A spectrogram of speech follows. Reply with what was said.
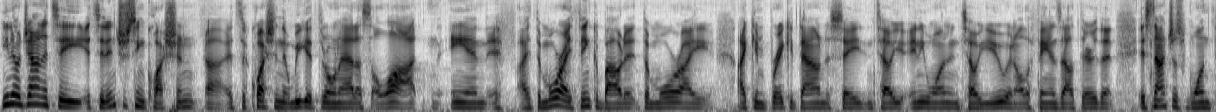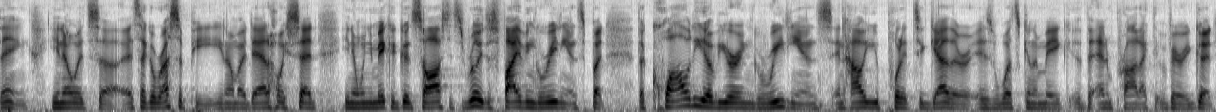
You know, John, it's a it's an interesting question. Uh, it's a question that we get thrown at us a lot, and if I, the more I think about it, the more I I can break it down to say and tell you anyone and tell you and all the fans out there that it's not just one thing. You know, it's uh, it's like a recipe. You know, my dad always said, you know, when you make a good sauce, it's really just five ingredients, but the quality of your ingredients and how you put it together is what's going to make the end product very very good.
